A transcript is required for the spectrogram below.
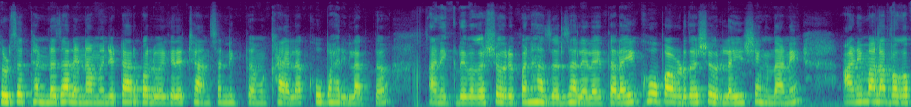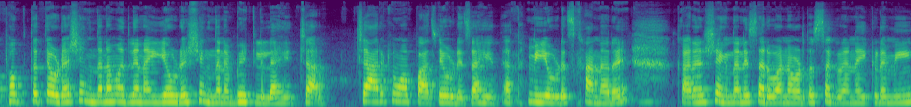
थोडंसं थंड झालं ना म्हणजे टारपल वगैरे छानसं निघतं. मग खायला खूप भारी लागतं. आणि इकडे बघा शौर्य पण हजर झालेला आहे. त्यालाही खूप आवडतं शौर्यलाही शेंगदाणे. आणि मला बघा फक्त तेवढ्या शेंगदाण्यामधले नाही एवढे शेंगदाणे भेटलेले आहेत. चार चार किंवा पाच एवढेच आहेत. आता मी एवढंच खाणार आहे. कारण शेंगदाणे सर्वांना आवडतं सगळ्यांना इकडे मी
